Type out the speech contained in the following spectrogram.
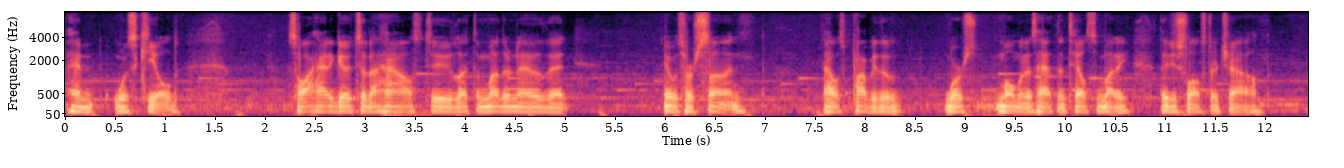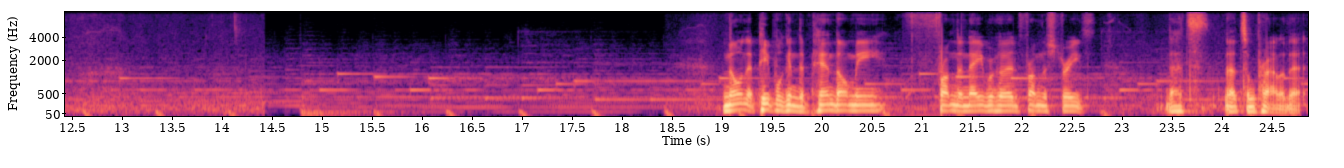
had was killed. So I had to go to the house to let the mother know that it was her son. That was probably the worst moment has happened to tell somebody they just lost their child. Knowing that people can depend on me from the neighborhood, from the streets, that's, that's I'm proud of that.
